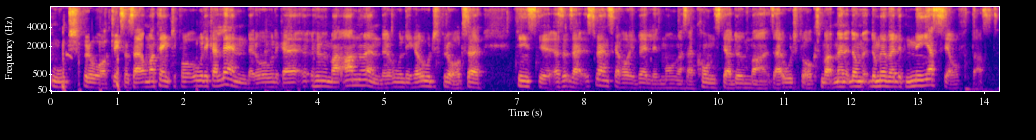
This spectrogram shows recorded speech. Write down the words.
ordspråk. Liksom så här, om man tänker på olika länder och olika, hur man använder olika ordspråk. Så här, finns det, alltså, så här, svenskar har ju väldigt många så konstiga, dumma så ordspråk. Men de, de är väldigt mesiga oftast.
